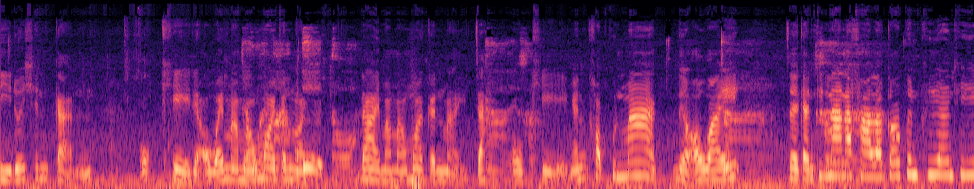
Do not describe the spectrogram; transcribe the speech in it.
ดีด้วยเช่นกันโอเค เดี๋ยวเอาไว้มาเมาส์มอยกันหน่อยเดี๋ยวไว้มาอัปเดตเนาะได้มาเมาส์มอยกันใหม่จ้ะได้ค่ะโอเค งั้นขอบคุณมาก เดี๋ยวเอาไว้จ้าเจอกันคลิปหน้านะคะค่ะแล้วก็เพื่อนๆที่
